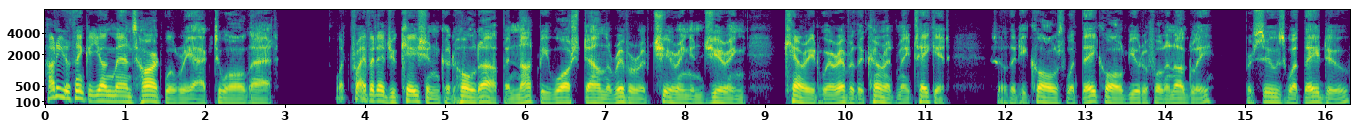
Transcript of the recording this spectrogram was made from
How do you think a young man's heart will react to all that? What private education could hold up and not be washed down the river of cheering and jeering, carried wherever the current may take it, so that he calls what they call beautiful and ugly, pursues what they do,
